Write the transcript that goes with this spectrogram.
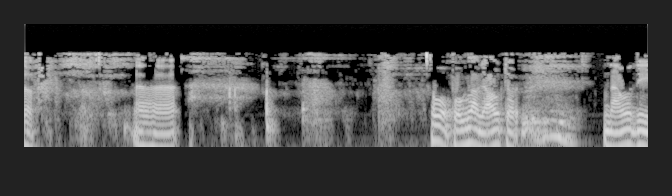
Dobro. E, ovo poglavlje autor navodi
